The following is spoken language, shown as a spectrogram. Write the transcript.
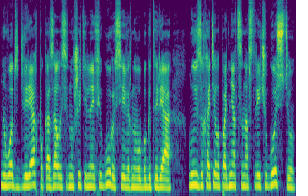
Но вот в дверях показалась внушительная фигура северного богатыря. Луиза хотела подняться навстречу гостю,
